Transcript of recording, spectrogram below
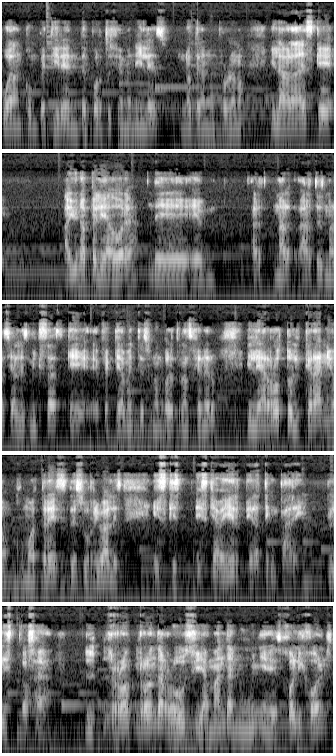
puedan competir en deportes femeniles no tengan ningún problema. Y la verdad es que Hay una peleadora de em, artes marciales mixtas que efectivamente es una mujer transgénero y le ha roto el cráneo como a tres de sus rivales. Es que, es que a ver, espérate, compadre. O sea, Ronda Rousey, Amanda Núñez, Holly Holmes,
